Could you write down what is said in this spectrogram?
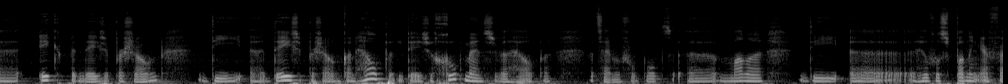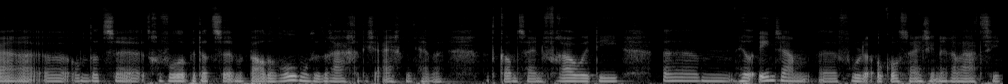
uh, ik ben deze persoon die uh, deze persoon kan helpen, die deze groep mensen wil helpen. Dat zijn bijvoorbeeld uh, mannen die heel veel spanning ervaren omdat ze het gevoel hebben dat ze een bepaalde rol moeten dragen die ze eigenlijk niet hebben. Het kan zijn vrouwen die um, heel eenzaam voelen, ook al zijn ze in een relatie,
